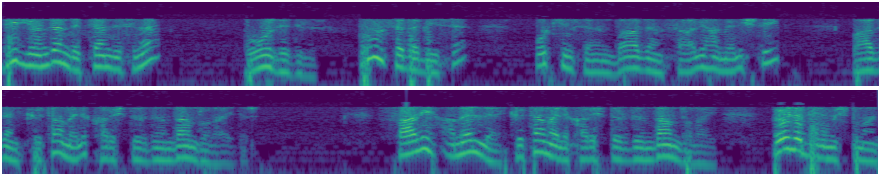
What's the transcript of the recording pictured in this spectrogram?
bir yönden de kendisine buğz edilir. Bunun sebebi ise o kimsenin bazen salih amel işleyip bazen kötü ameli karıştırdığından dolayıdır. Salih amelle kötü ameli karıştırdığından dolayı böyle bir Müslüman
